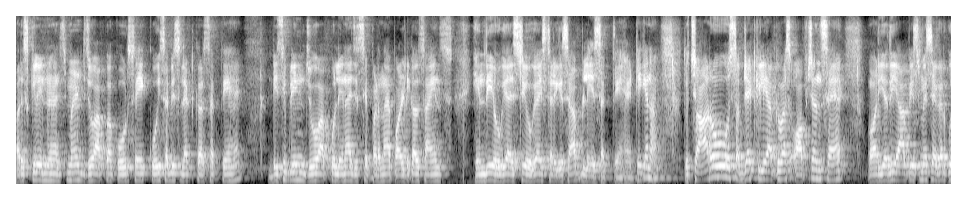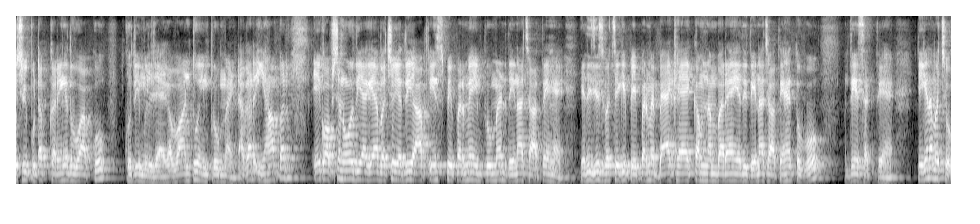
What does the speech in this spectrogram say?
और स्किल इन्हेंसमेंट जो आपका कोर्स है, कोई सा भी सिलेक्ट कर सकते हैं। डिसिप्लिन जो आपको लेना है, जिससे पढ़ना है पॉलिटिकल साइंस हिंदी हो गया हिस्ट्री हो गया, इस तरीके से आप ले सकते हैं, ठीक है ना? तो चारों सब्जेक्ट के लिए आपके पास ऑप्शंस हैं, और यदि आप इसमें से अगर कुछ भी पुटअप करेंगे तो वो आपको खुद ही मिल जाएगा। वन टू इम्प्रूवमेंट अगर यहाँ पर एक ऑप्शन और दिया गया बच्चों, यदि आप इस पेपर में इम्प्रूवमेंट देना चाहते हैं, यदि जिस बच्चे के पेपर में बैक है, कम नंबर है, यदि देना चाहते हैं तो वो दे सकते हैं। ठीक है ना बच्चों?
